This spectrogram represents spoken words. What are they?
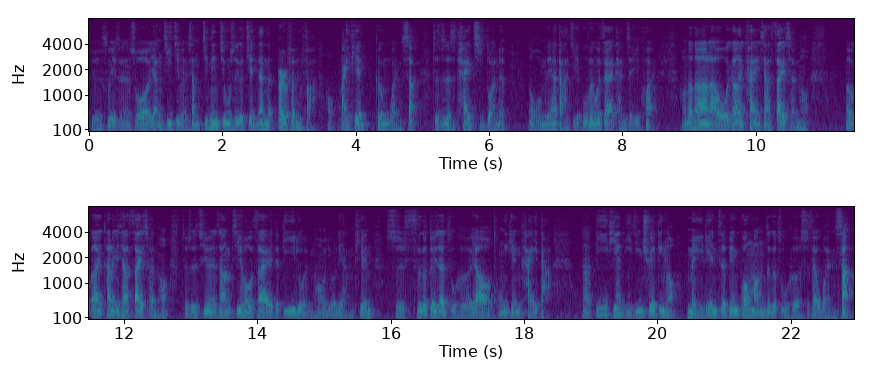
对，所以只能说杨基基本上今年就是一个简单的二分法哦，白天跟晚上，这真的是太极端了。那我们等下打结部分会再来谈这一块。哦，那当然了，我刚刚也看一下赛程哈，那我刚才也看了一下赛程哈，就是基本上季后赛的第一轮哈有两天是四个对战组合要同一天开打。那第一天已经确定了，美联这边光芒这个组合是在晚上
